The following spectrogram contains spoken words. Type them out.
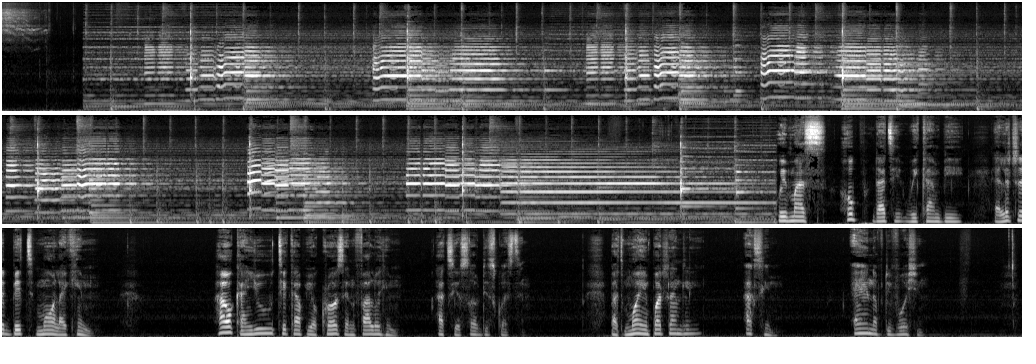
We must hope that we can be a little bit more like Him. How can you take up your cross and follow Him? Ask yourself this question. But more importantly, ask Him. End of devotion.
